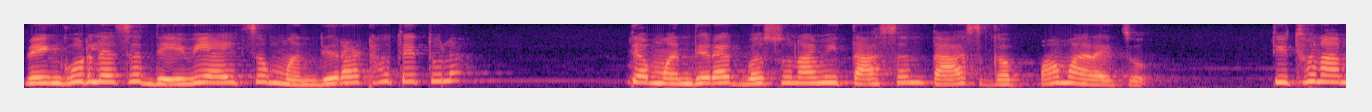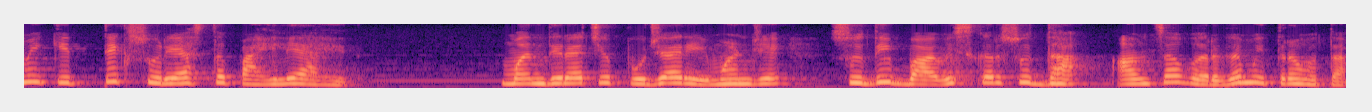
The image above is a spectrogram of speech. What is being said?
वेंगुर्ल्याचं देवी आईचं मंदिर आठवते तुला? त्या मंदिरात बसून आम्ही तासन तास गप्पा मारायचो. तिथून आम्ही कित्येक सूर्यास्त पाहिले आहेत. मंदिराचे पुजारी म्हणजे सुदीप बाविस्कर सुद्धा आमचा वर्गमित्र होता.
